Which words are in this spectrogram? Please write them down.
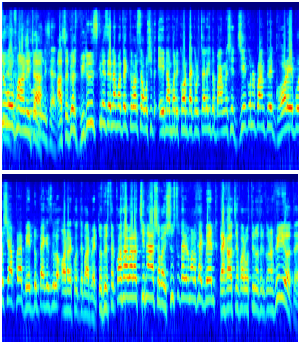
শুভ ফার্নিচার আচ্ছা ভিউয়ার্স ভিডিওর স্ক্রিনে যে নাম্বার দেখতে পাচ্ছেন অবশ্যই এই নাম্বারে কন্ট্যাক্ট করে চাইলে কিন্তু বাংলাদেশের যে কোনো প্রান্তে ঘরে বসে আপনারা বেডরুম প্যাকেজগুলো অর্ডার করতে পারবেন। তো ভিউয়ার্স কথা বাড়াচ্ছি না। সবাই সুস্থ থাকবেন ভালো থাকবেন। দেখা হচ্ছে পরবর্তী নতুন কোনো ভিডিওতে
